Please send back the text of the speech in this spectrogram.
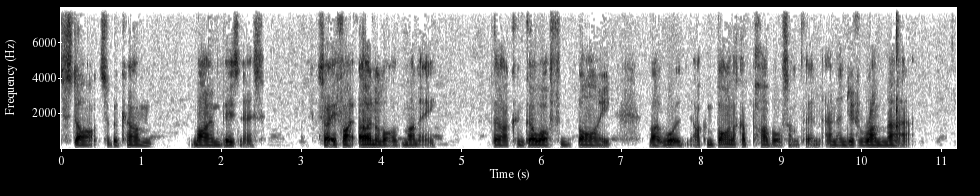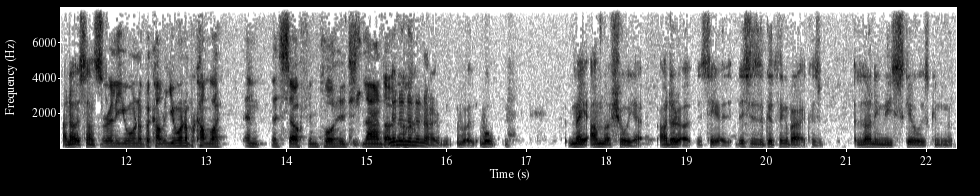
start to become my own business. So if I earn a lot of money, then I can go off and buy, like what I can buy like a pub or something, and then just run that. I know it sounds Really, you want to become you want to become like an, a self-employed landowner? no, no, no, no, no. Well, mate, I'm not sure yet. I don't uh, see. This is a good thing about it because learning these skills can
